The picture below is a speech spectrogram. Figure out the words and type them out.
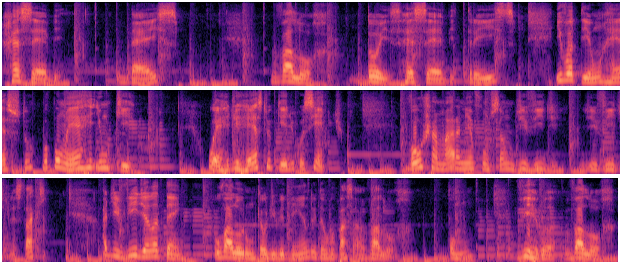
recebe 10, valor 2 recebe 3 e vou ter um resto, vou pôr um R e um Q. O R de resto e o Q de quociente. Vou chamar a minha função divide, divide, ela está aqui. A divide ela tem o valor 1 que é o dividendo, então vou passar valor 1, vírgula, valor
